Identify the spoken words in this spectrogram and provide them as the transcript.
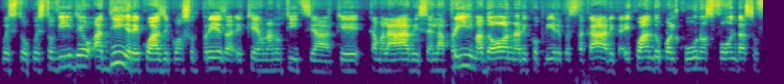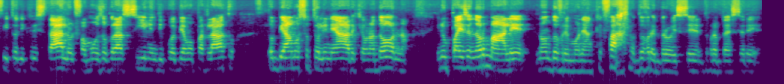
questo, questo, video, a dire quasi con sorpresa e che è una notizia che Kamala Harris è la prima donna a ricoprire questa carica e quando qualcuno sfonda il soffitto di cristallo, il famoso glass ceiling di cui abbiamo parlato, dobbiamo sottolineare che è una donna. In un paese normale non dovremmo neanche farlo, essere, dovrebbe essere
